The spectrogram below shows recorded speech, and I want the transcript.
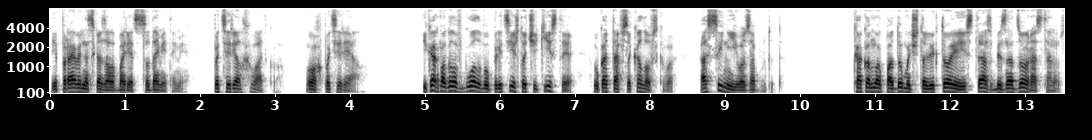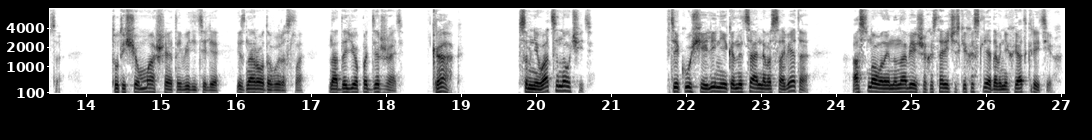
И правильно сказал борец с садомитами. Потерял хватку. Ох, потерял. И как могло в голову прийти, что чекисты, укатав Соколовского, о сыне его забудут? Как он мог подумать, что Виктория и Стас без надзора останутся? Тут еще Маша это, видите ли, из народа выросла. Надо ее поддержать. Как? Сомневаться научить? В текущей линии Конвенциального совета, основанной на новейших исторических исследованиях и открытиях,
